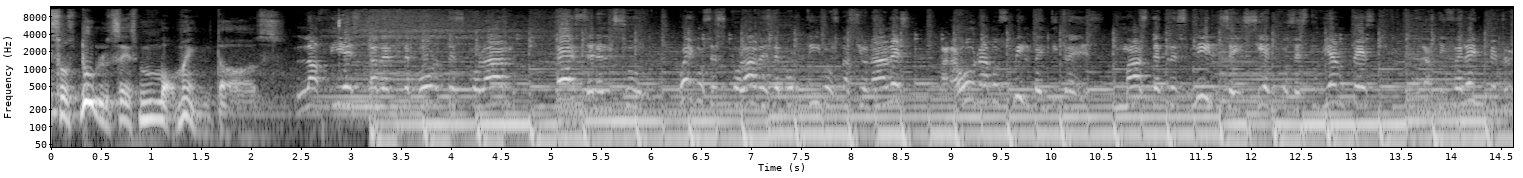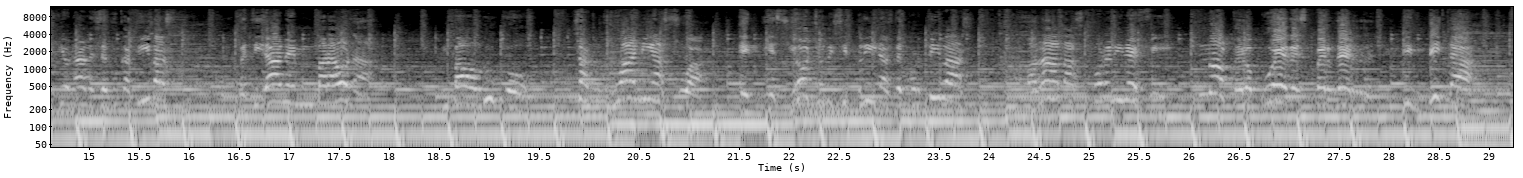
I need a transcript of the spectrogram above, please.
Esos dulces momentos. La fiesta del deporte escolar es en el sur. Juegos Escolares Deportivos Nacionales Barahona 2023. Más de 3.600 estudiantes de las diferentes regionales educativas competirán en Barahona, Bauruco, San Juan y Asua en 18 disciplinas deportivas avaladas por el INEFI. No te lo puedes perder. Invita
